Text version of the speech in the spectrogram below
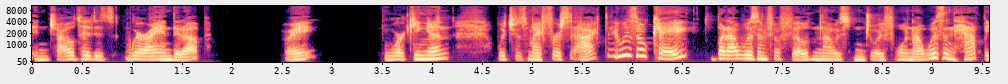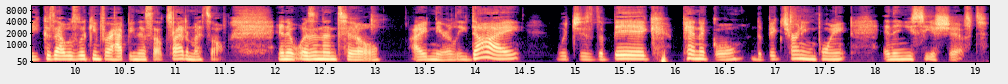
in childhood is where I ended up. Right working in, which was my first act. It was okay, but I wasn't fulfilled and I was joyful and I wasn't happy because I was looking for happiness outside of myself. And it wasn't until I nearly die, which is the big pinnacle, the big turning point, and then you see a shift.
